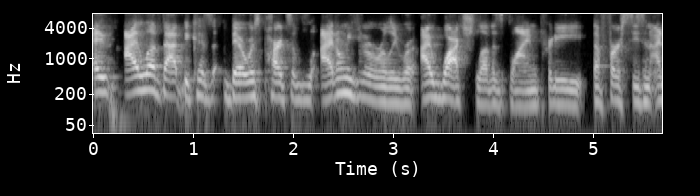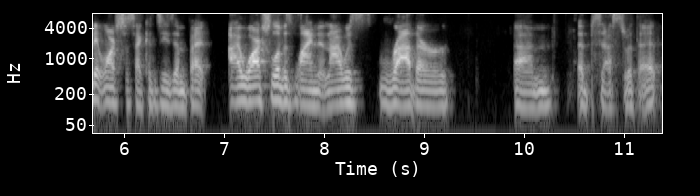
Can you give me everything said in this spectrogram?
I, I love that because there was parts of I don't even really I watched Love is Blind pretty the first season. I didn't watch the second season, but I watched Love is Blind and I was rather um obsessed with it.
